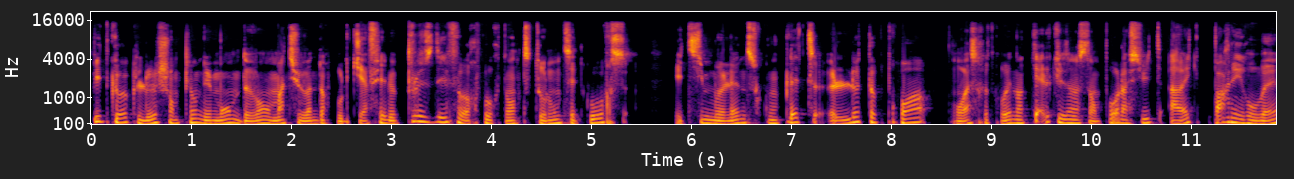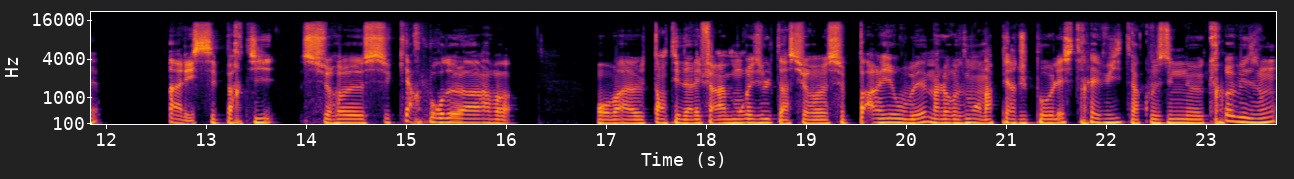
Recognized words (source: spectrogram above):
Pitcock, le champion du monde devant Mathieu Van qui a fait le plus d'efforts pourtant tout au long de cette course. Et Tim Mullens complète le top 3. On va se retrouver dans quelques instants pour la suite avec Paris-Roubaix. Allez, c'est parti sur euh, ce carrefour de l'arbre. On va euh, tenter d'aller faire un bon résultat sur euh, ce Paris-Roubaix. Malheureusement, on a perdu Paulès très vite à cause d'une crevaison.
